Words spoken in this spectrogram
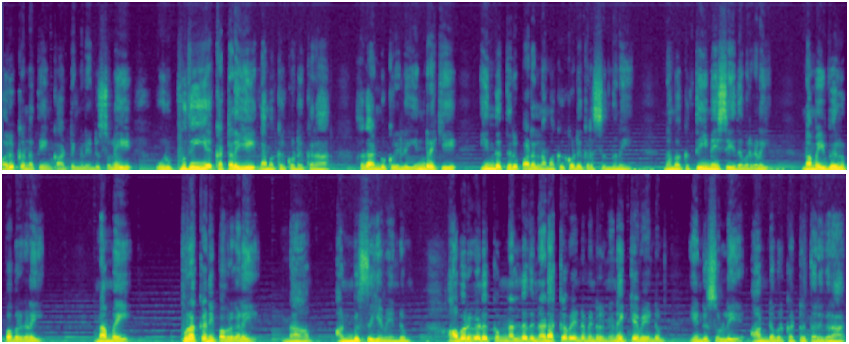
மறுக்கண்ணத்தையும் காட்டுங்கள் என்று சொல்லி ஒரு புதிய கட்டளையை நமக்கு கொடுக்கிறார். ஆக அன்புக்குறியில் இன்றைக்கு இந்த திருப்பாடல் நமக்கு கொடுக்கிற சிந்தனை நமக்கு தீமை செய்தவர்களை நம்மை வெறுப்பவர்களை நம்மை புறக்கணிப்பவர்களை நாம் அன்பு செய்ய வேண்டும். அவர்களுக்கும் நல்லது நடக்க வேண்டும் என்று நினைக்க வேண்டும் என்று சொல்லி ஆண்டவர் கற்றுத்தருகிறார்.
